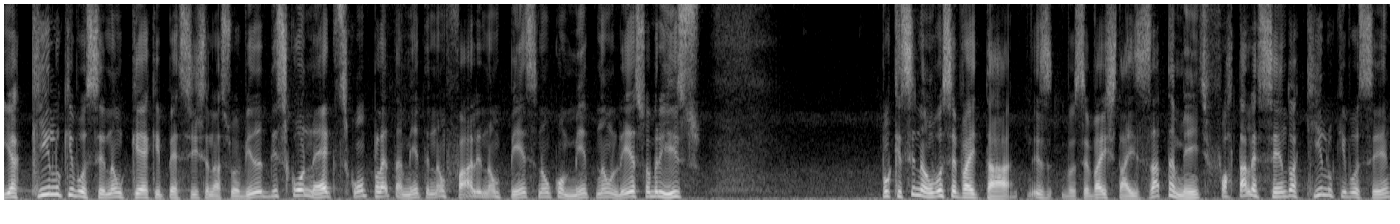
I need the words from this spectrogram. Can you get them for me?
e aquilo que você não quer que persista na sua vida, desconecte-se completamente. Não fale, não pense, não comente, não leia sobre isso. Porque senão você vai estar, tá, você vai estar exatamente fortalecendo aquilo que você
